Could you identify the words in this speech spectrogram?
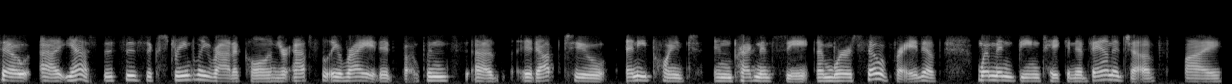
So, uh, yes, this is extremely radical, and you're absolutely right. It opens uh, it up to any point in pregnancy, and we're so afraid of women being taken advantage of by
